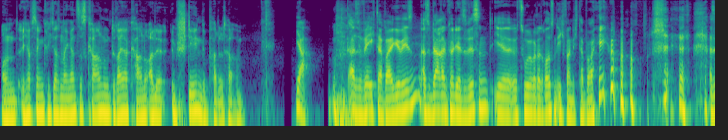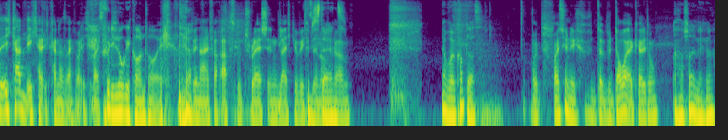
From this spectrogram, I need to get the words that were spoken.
Und ich habe es hingekriegt, dass mein ganzes Kanu, Dreier-Kanu, alle im Stehen gepaddelt haben. Ja. Also wäre ich dabei gewesen. Also daran könnt ihr jetzt wissen, ihr Zuhörer da draußen, ich war nicht dabei. also ich kann, ich, ich kann das einfach, ich weiß Für die Logiker unter euch. Ich bin einfach absolut Trash in Gleichgewichtsinnaufgaben. Ja, woher kommt das? Weiß ich nicht. Dauererkältung. Ach, wahrscheinlich, ne?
